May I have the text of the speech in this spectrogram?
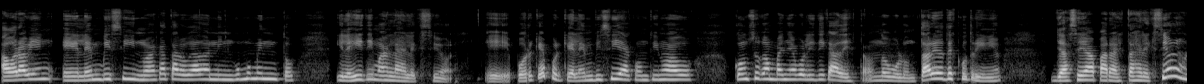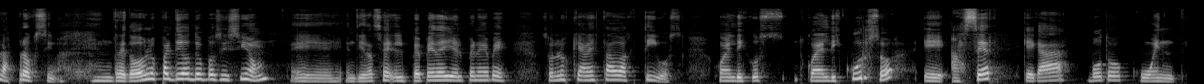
ahora bien, el NBC no ha catalogado en ningún momento ilegítimas las elecciones. Eh, ¿Por qué? Porque el NBC ha continuado con su campaña política dando voluntarios de escrutinio, ya sea para estas elecciones o las próximas. Entre todos los partidos de oposición, eh, entiéndase el PPD y el PNP, son los que han estado activos con el discurso, con el discurso eh, hacer que cada voto cuente.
